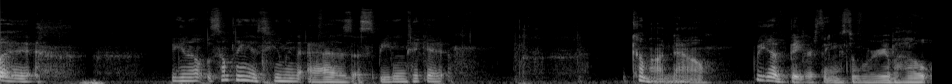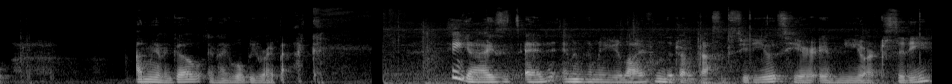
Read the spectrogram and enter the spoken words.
But, you know, something as human as a speeding ticket, come on now. We have bigger things to worry about. I'm gonna go and I will be right back. Hey guys, it's Ed, and I'm coming to you live from the Drunk Gossip Studios here in New York City.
